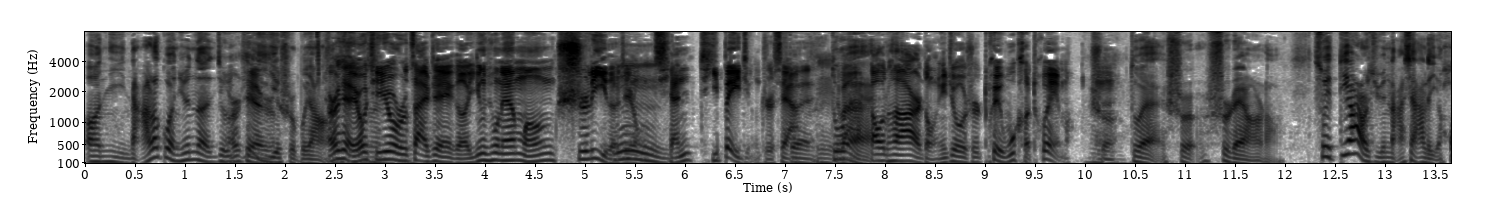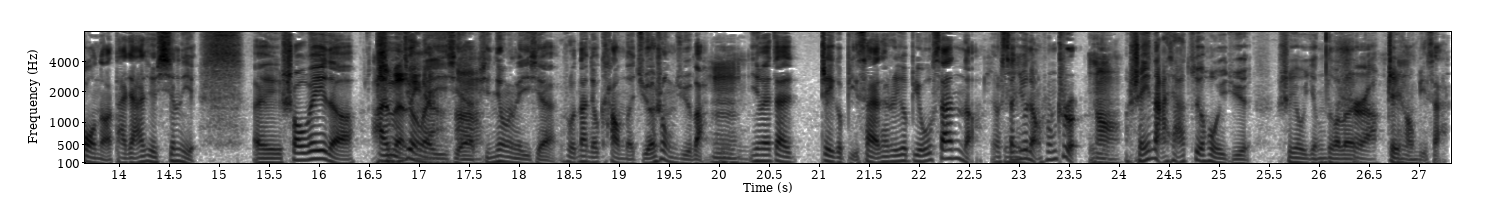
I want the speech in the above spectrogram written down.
哦、你拿了冠军的就而且意义是不一样的，而且尤其就是在这个英雄联盟失利的这种嗯前提背景之下，对嗯对吧对？DOTA 二等于就是退无可退嘛，是对，是是这样的。所以第二局拿下了以后呢，大家就心里，哎，稍微的安稳平静了了一些，啊平静了一些。说那就看我们的决胜局吧，嗯因为在这个比赛它是一个 BO 三的，就是三局两胜制，啊，谁拿下最后一局，谁就赢得了这场比赛。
